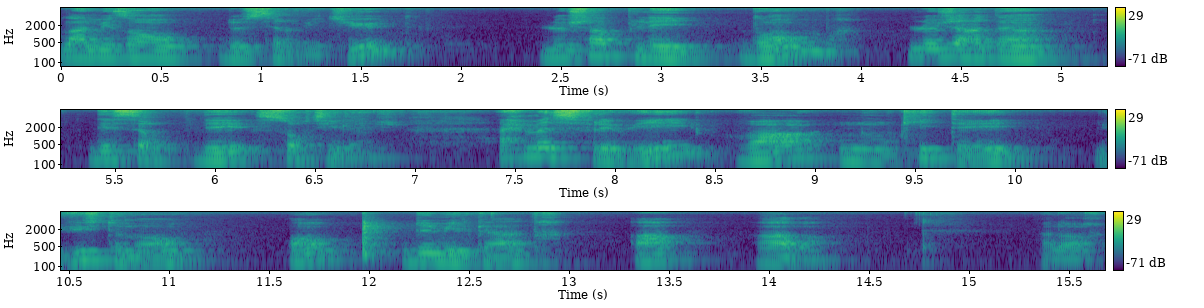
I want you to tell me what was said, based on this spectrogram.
La maison de servitude, Le chapelet d'ombre, Le jardin des, des sortilèges. Ahmed Sfriwi va nous quitter justement en 2004 à Rabat. Alors,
